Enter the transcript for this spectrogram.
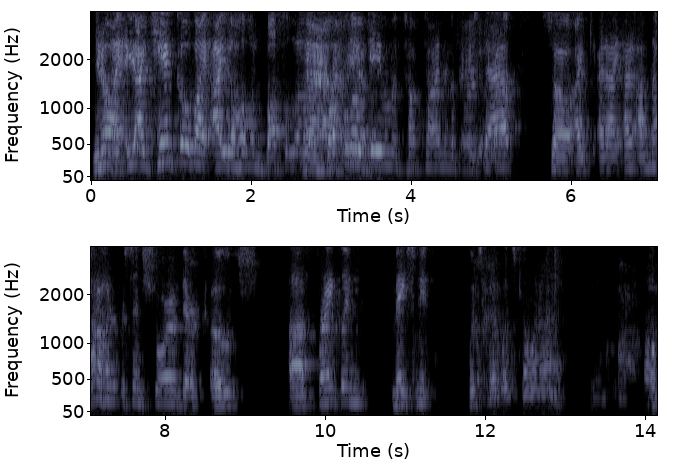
You know, I I can't go by Idaho and Buffalo. Nah, Buffalo yeah. gave them a tough time in the first yeah. half. So I and I I- I'm not 100 percent sure of their coach. Uh, Franklin makes me. What's what, what's going on? Oh,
